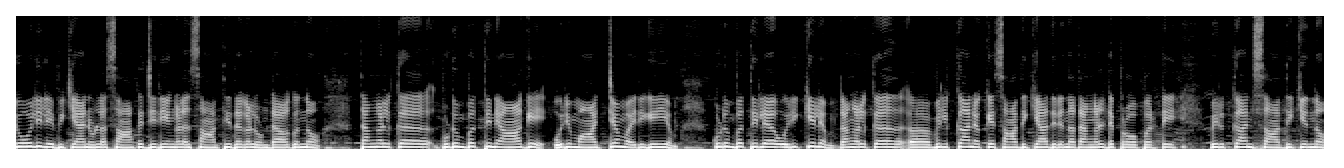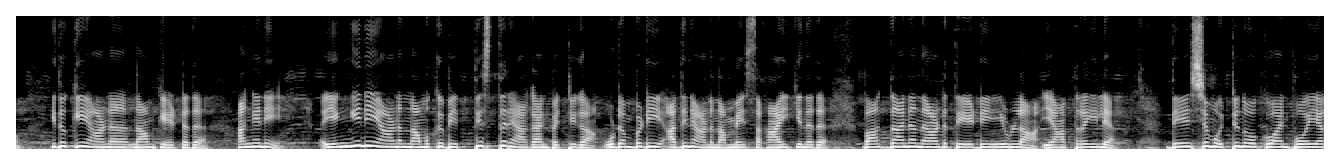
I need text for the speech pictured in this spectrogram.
ജോലി ലഭിക്കാനുള്ള സാഹചര്യങ്ങൾ സാധ്യതകൾ ഉണ്ടാകുന്നു. തങ്ങൾക്ക് കുടുംബത്തിനാകെ ഒരു മാറ്റം വരികയും കുടുംബത്തിൽ ഒരിക്കലും തങ്ങൾക്ക് വിൽക്കാനൊക്കെ സാധിക്കാതിരുന്ന തങ്ങളുടെ പ്രോപ്പർട്ടി വിൽക്കാൻ സാധിക്കുന്നു. ഇതൊക്കെയാണ് നാം കേട്ടത്. അങ്ങനെ എങ്ങനെയാണ് നമുക്ക് വ്യത്യസ്തരാകാൻ പറ്റുക? ഉടമ്പടി അതിനാണ് നമ്മെ സഹായിക്കുന്നത്. വാഗ്ദാന നാട് തേടിയുള്ള യാത്രയിൽ ദേശം ഒറ്റുനോക്കുവാൻ പോയ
